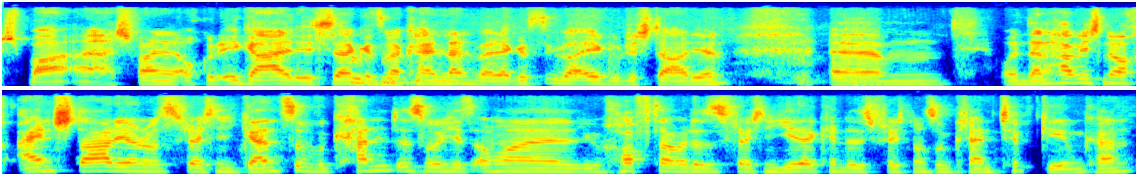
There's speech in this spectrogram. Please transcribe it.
Span ah, Spanien auch gut, egal, ich sage jetzt mal kein Land, weil da gibt es überall gute Stadien. Ähm, und dann habe ich noch ein Stadion, was vielleicht nicht ganz so bekannt ist, wo ich jetzt auch mal gehofft habe, dass es vielleicht nicht jeder kennt, dass ich vielleicht noch so einen kleinen Tipp geben kann.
